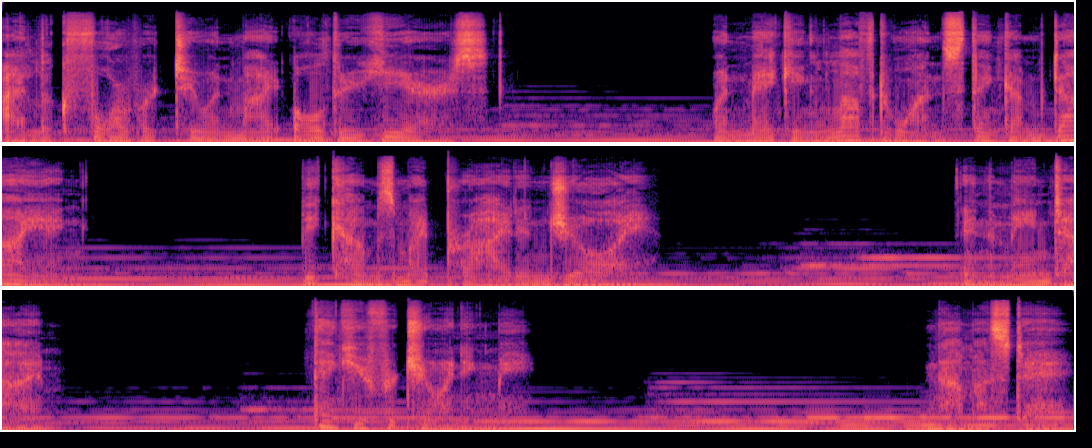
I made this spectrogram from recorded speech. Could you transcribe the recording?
I look forward to in my older years. When making loved ones think I'm dying becomes my pride and joy. In the meantime, Thank you for joining me. Namaste.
